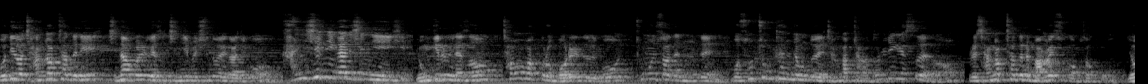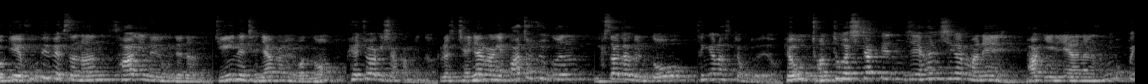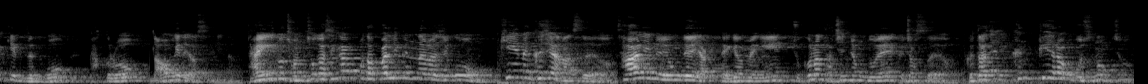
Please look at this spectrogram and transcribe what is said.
곧이어 장갑차들이 진압을 위해서 진입을 시도해가지고 간신히 간신히 힘, 용기를 내서 참호 밖으로 머리를 들고 총을 쏴댔는데 뭐 소총탄 정도의 장갑차가 뚫리겠어요. 그래서 장갑차들을 막을 수가 없었고 여기에 호비백선한 사할린 의용대는 뒤에 있는 제냐강을 건너 패주하기 시작합니다. 그래서 제냐강에 빠져 죽은 익사자들도 생겨났을 정도예요. 결국 전투가 시작된 지 1시간 만에 박일리아는 항복백기를 들고 밖으로 나오게 되었습니다. 다행히도 전투가 생각보다 빨리 끝나가지고 피해는 크지 않았어요. 사할린 의용대 약 100여 명이 죽거나 다친 정도에 그쳤어요. 그다지 큰 피해라고 볼 수는 없죠.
